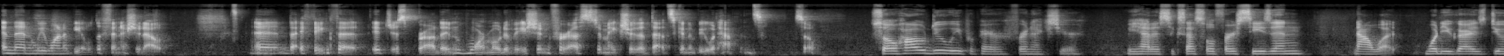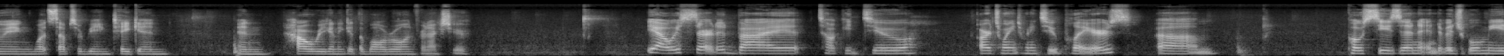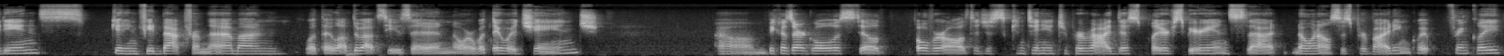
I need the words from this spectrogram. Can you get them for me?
and then we want to be able to finish it out. And I think that it just brought in more motivation for us to make sure that that's going to be what happens. So, So, how do we prepare for next year? We had a successful first season. Now, what? What are you guys doing? What steps are being taken? And how are we going to get the ball rolling for next year? Yeah, we started by talking to our 2022 players, um, postseason individual meetings, getting feedback from them on what they loved about season or what they would change. Um, because our goal is still overall to just continue to provide this player experience that no one else is providing, quite frankly.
